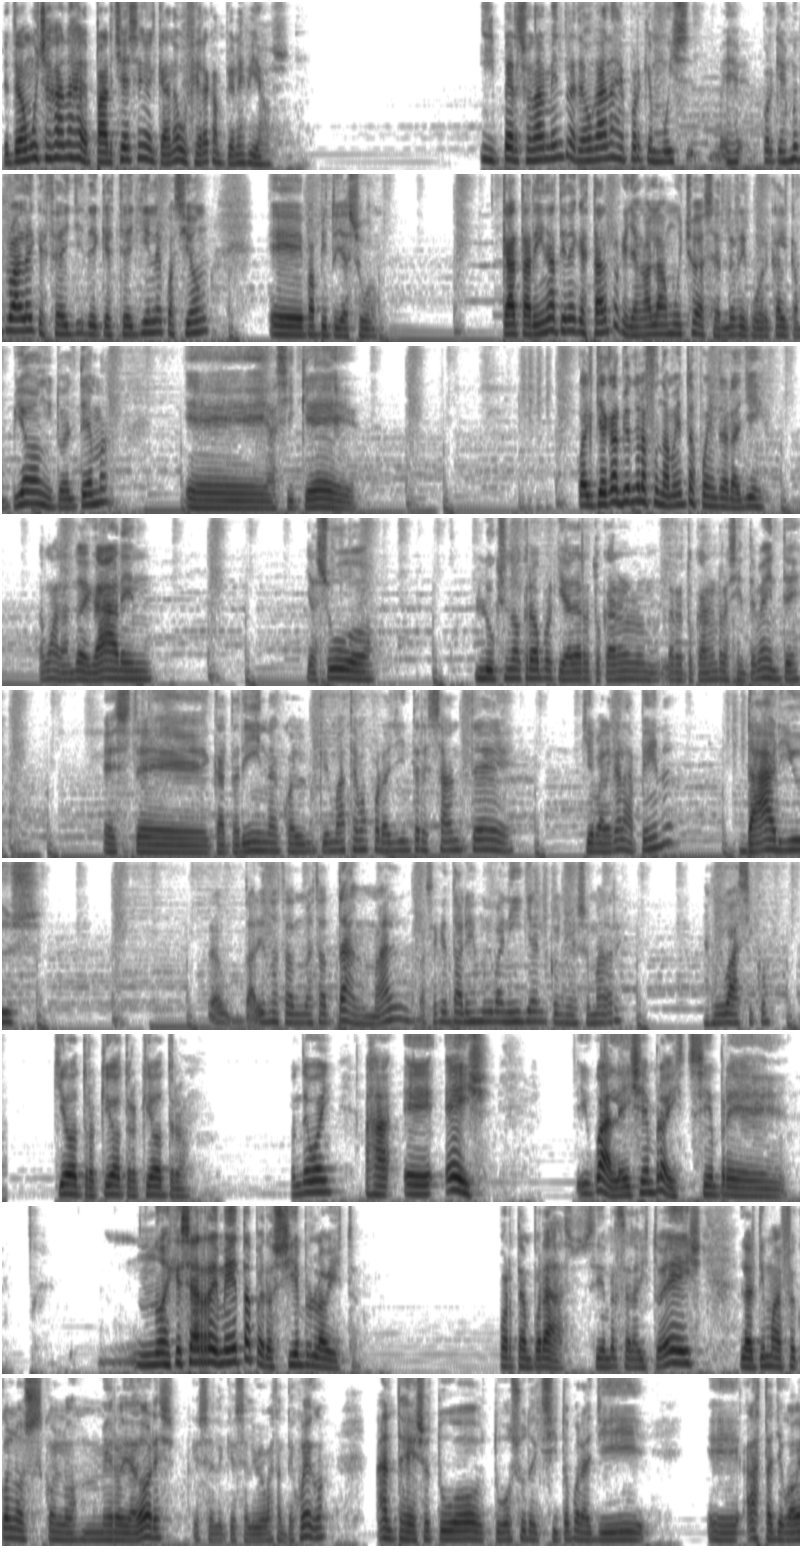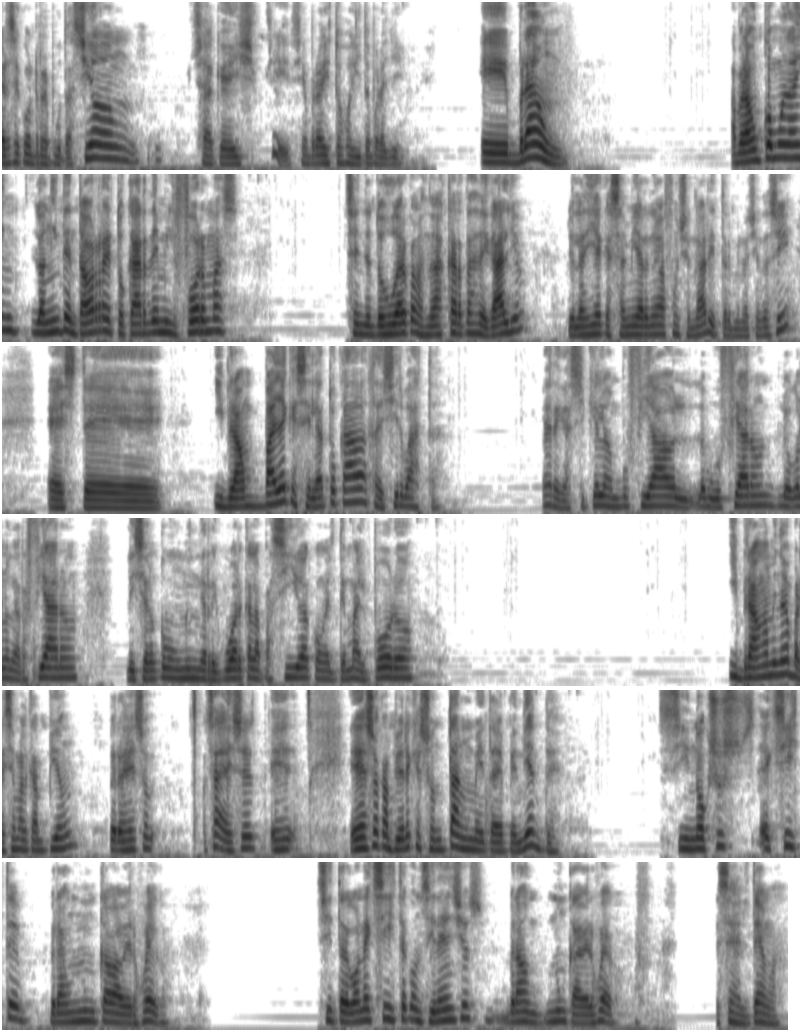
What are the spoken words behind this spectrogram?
Le tengo muchas ganas al parche ese en el que van a bufear a campeones viejos. Y personalmente le tengo ganas es porque, muy, es, porque es muy probable que esté allí, de que esté allí en la ecuación eh, Papito Yasuo. Katarina tiene que estar porque ya han hablado mucho de hacerle rework al campeón y todo el tema. Eh, así que cualquier campeón de los fundamentos puede entrar allí. Estamos hablando de Garen, Yasuo, Lux no creo porque ya la retocaron, la retocaron recientemente. Este, Katarina, ¿cuál, ¿qué más tenemos por allí interesante que valga la pena? Darius. Darius no está, no está tan mal. Pasa que Darius es muy vanilla, el coño de su madre. Es muy básico. ¿Qué otro? ¿Qué otro? ¿Qué otro? ¿Dónde voy? Ajá, eh, Age. Igual, Age siempre, siempre... No es que sea remeta, pero siempre lo ha visto por temporadas. Siempre se le ha visto Age. La última vez fue con los, con los merodeadores, que se, que se le dio bastante juego. Antes de eso tuvo, tuvo su éxito por allí. Eh, hasta llegó a verse con reputación. O sea que Age, sí, siempre ha visto jueguito por allí. Eh, Brown. A Brown, como lo han intentado retocar de mil formas. Se intentó jugar con las nuevas cartas de Galio. Yo les dije que esa mierda no iba a funcionar y terminó siendo así. Este. Y Brown, vaya que se le ha tocado hasta decir basta. Verga, así que lo han bufeado, lo bufearon, luego lo nerfearon. Le hicieron como un mini rework a la pasiva con el tema del poro. Y Brown a mí no me parece mal campeón, pero es eso. O sea, eso es, es, esos campeones que son tan meta dependientes. Si Noxus existe, Brown nunca va a haber juego. Si Dragon existe con silencios, Brown nunca va a haber juego. Ese es el tema.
